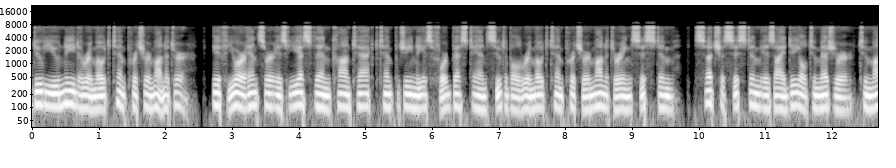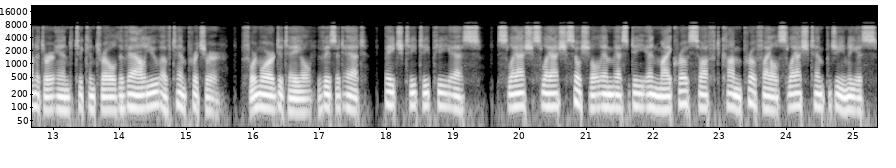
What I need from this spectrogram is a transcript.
Do you need a remote temperature monitor? If your answer is yes, then contact TempGenius for best and suitable remote temperature monitoring system. Such a system is ideal to measure, to monitor, and to control the value of temperature. For more detail, visit at https slash slash social msdn microsoft com profile slash tempgenius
